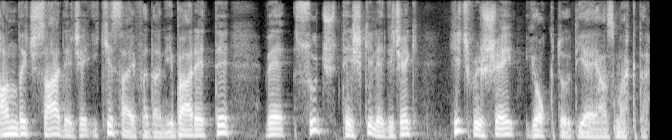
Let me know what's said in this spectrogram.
Andıç sadece iki sayfadan ibaretti ve suç teşkil edecek hiçbir şey yoktu diye yazmakta.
